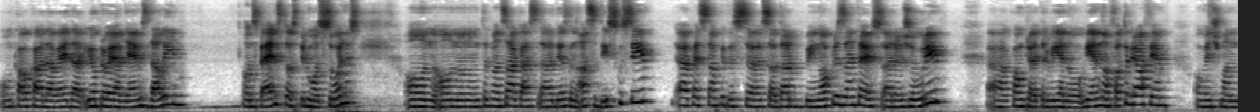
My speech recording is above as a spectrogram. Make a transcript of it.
un kaut kādā veidā joprojām ņēmis dalību un spēris tos pirmos soļus. Un, un, un, un tad man sākās eh, diezgan asa diskusija pēc tam, kad es savu darbu biju noprezentējusi ar žūriju, konkrēti ar vienu, vienu no fotogrāfiem, un viņš man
